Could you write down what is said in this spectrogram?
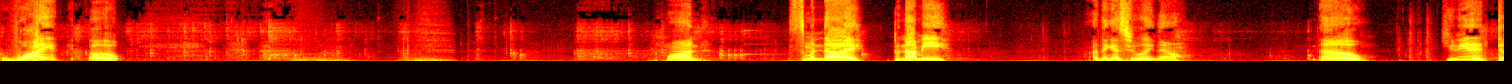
Why? Uh oh. Come on. Someone die. But not me. I think it's too late now. No. You need a...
